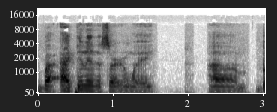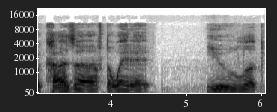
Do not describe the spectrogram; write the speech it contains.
by acting in a certain way um, because of the way that you look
